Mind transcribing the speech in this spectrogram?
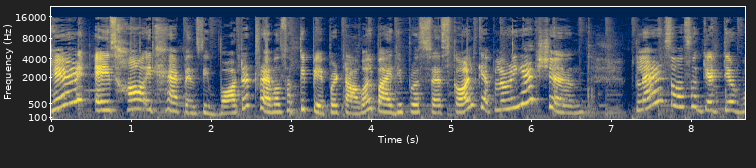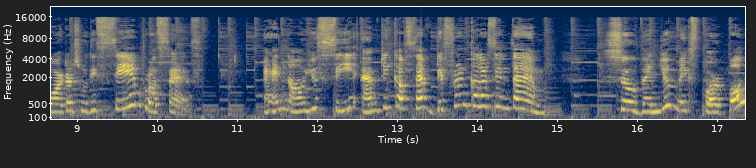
Here is how it happens. The water travels up the paper towel by the process called capillary action. Plants also get their water through the same process. And now you see empty cups have different colors in them. So when you mix purple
